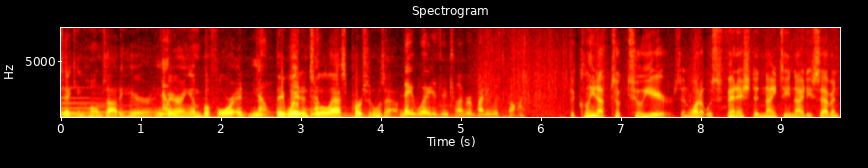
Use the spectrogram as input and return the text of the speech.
taking homes out of here and No. burying them before? And No. they waited until No. the last person was out. They waited until everybody was gone. The cleanup took two years, and when it was finished in 1997,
